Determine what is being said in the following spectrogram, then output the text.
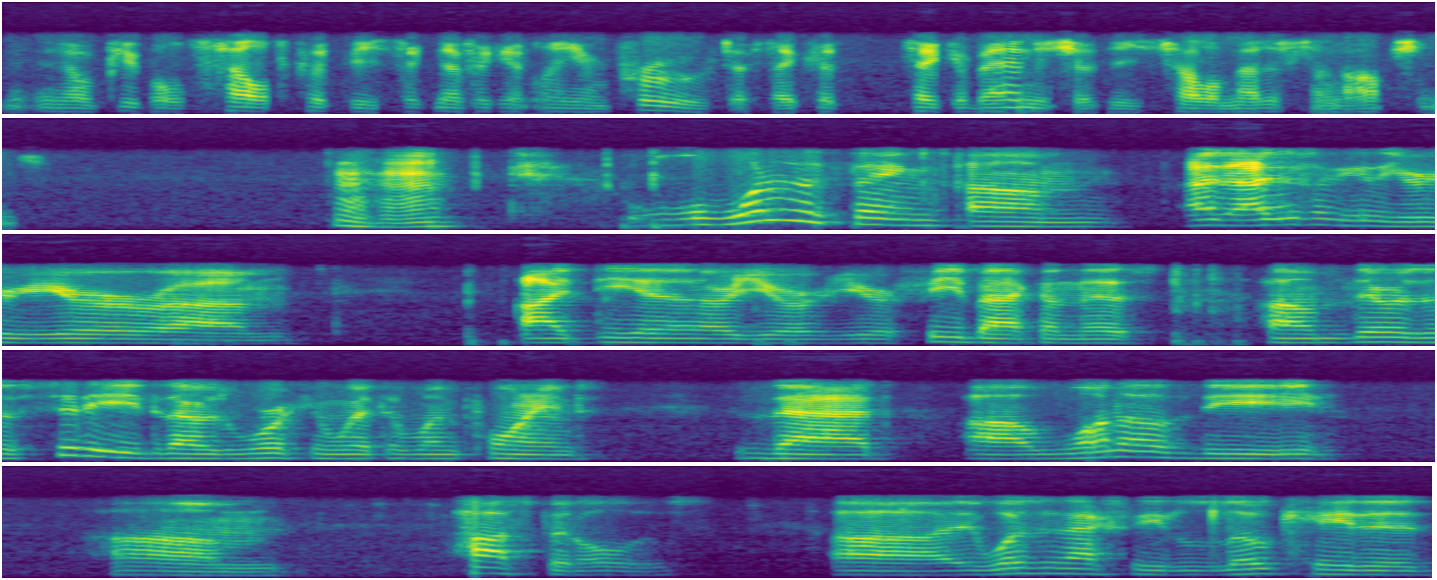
you know people's health could be significantly improved if they could take advantage of these telemedicine options. hmm Well, one of the things um, I, I just like your your um, idea or your your feedback on this. Um, there was a city that I was working with at one point that uh, one of the um, hospitals uh, it wasn't actually located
